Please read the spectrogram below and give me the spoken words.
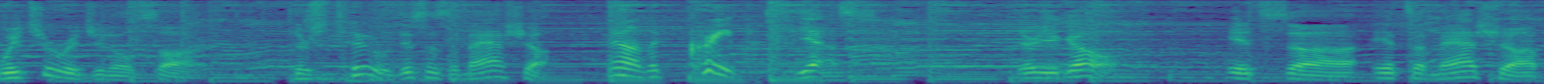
Which original song? There's two. This is a mashup. No, the creep. Yes. There you go. It's uh, it's a mashup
